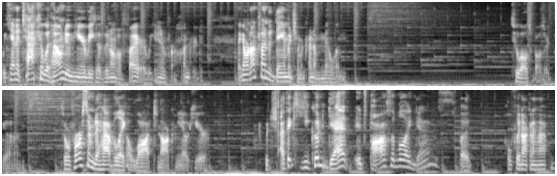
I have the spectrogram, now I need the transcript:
we can't attack him with Houndoom here because we don't have a fire. We can hit him for 100. Again, we're not trying to damage him. We're trying to mill him. Two Ultra Balls are good. So we're forcing him to have, like, a lot to knock me out here. Which I think he could get. It's possible, I guess. But hopefully not going to happen.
